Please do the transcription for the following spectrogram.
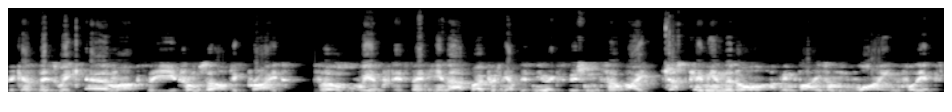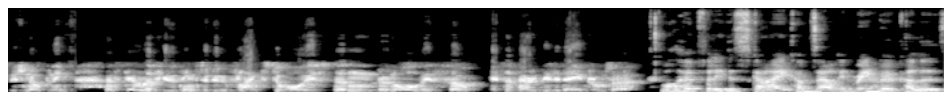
because this week uh, marks the Tromsø Arctic Pride. So we're participating in that by putting up this new exhibition. So I just came in the door. I've been buying some wine for the exhibition opening, and still a few things to do, flags to hoist, and, and all this. So it's a very busy day in Tromsø. Well, hopefully the sky comes out in rainbow colours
